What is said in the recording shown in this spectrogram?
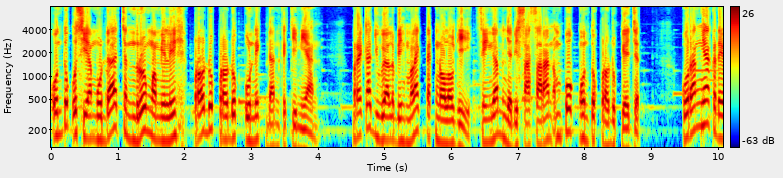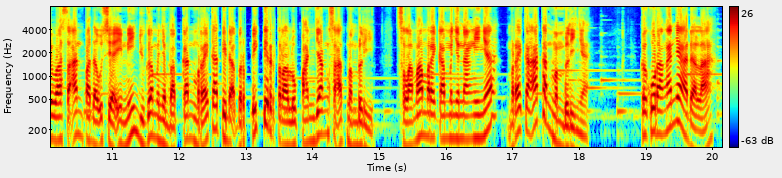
untuk usia muda cenderung memilih produk-produk unik dan kekinian. Mereka juga lebih melek teknologi, sehingga menjadi sasaran empuk untuk produk gadget. Kurangnya kedewasaan pada usia ini juga menyebabkan mereka tidak berpikir terlalu panjang saat membeli. Selama mereka menyenanginya, mereka akan membelinya. Kekurangannya adalah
